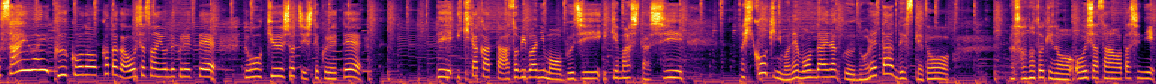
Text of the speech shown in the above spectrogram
幸い空港の方がお医者さん呼んでくれて応急処置してくれてで行きたかった遊び場にも無事行けましたし飛行機にもね問題なく乗れたんですけどその時のお医者さん私に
